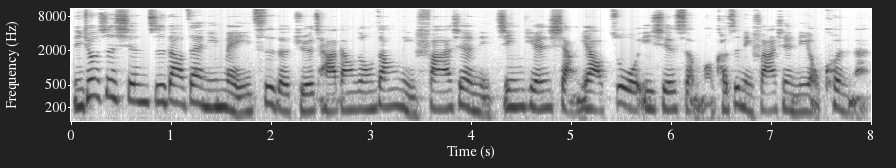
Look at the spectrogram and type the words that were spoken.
你就是先知道，在你每一次的觉察当中，当你发现你今天想要做一些什么，可是你发现你有困难，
